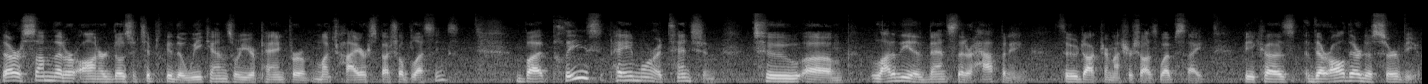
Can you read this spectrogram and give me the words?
There are some that are honored. Those are typically the weekends where you're paying for much higher special blessings. But please pay more attention to um, a lot of the events that are happening through Dr. Master Sha's website because they're all there to serve you.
